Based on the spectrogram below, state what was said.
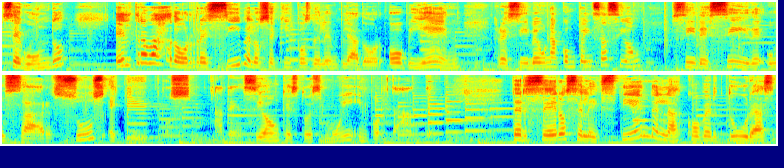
Segundo, el trabajador recibe los equipos del empleador o bien recibe una compensación si decide usar sus equipos. Atención que esto es muy importante. Tercero, se le extienden las coberturas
